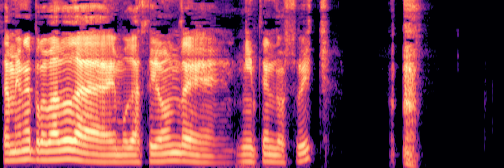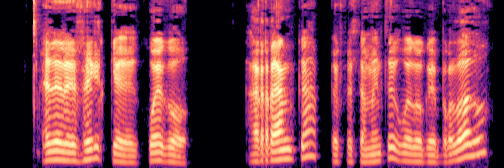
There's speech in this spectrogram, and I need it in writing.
También he probado la emulación de Nintendo Switch. He de decir que el juego arranca perfectamente, el juego que he probado.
